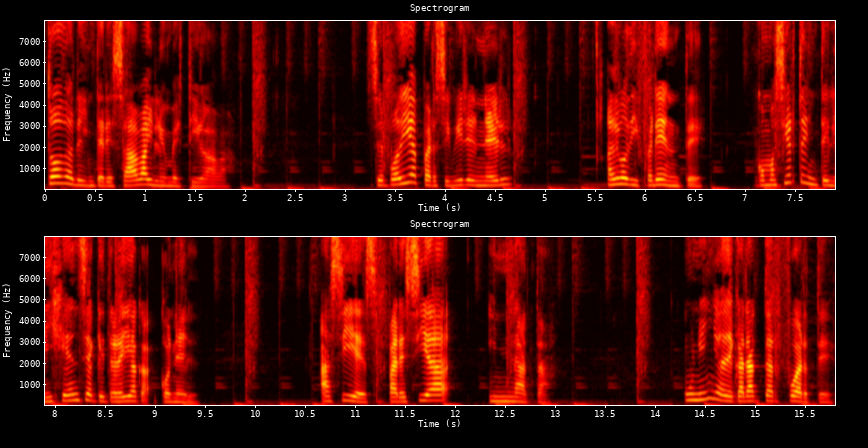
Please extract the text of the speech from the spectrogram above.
Todo le interesaba y lo investigaba. Se podía percibir en él algo diferente, como cierta inteligencia que traía con él. Así es, parecía innata. Un niño de carácter fuerte,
